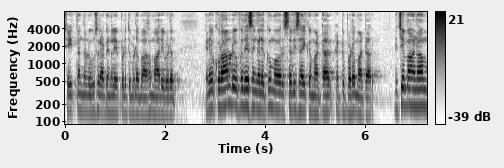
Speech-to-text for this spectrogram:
ஷைத்தான் தன்னுடைய ஊசலாட்டங்களை ஏற்படுத்தும் இடமாக மாறிவிடும். எனவே குரானுடைய உபதேசங்களுக்கும் அவர் செவிசாய்க்க மாட்டார் கட்டுப்பட மாட்டார். நிச்சயமாக நாம்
